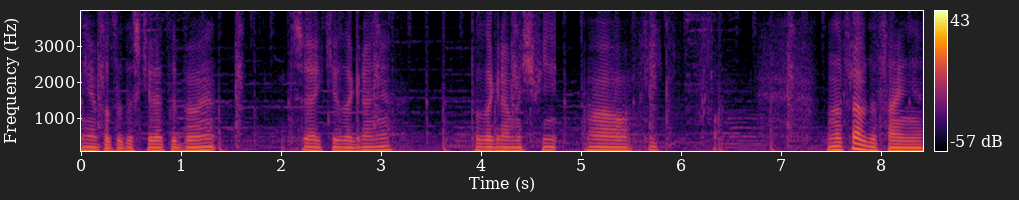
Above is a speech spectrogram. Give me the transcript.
Nie wiem po co te szkielety były. 3 IQ zagranie. To zagramy świn... O, fuck. No naprawdę fajnie.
